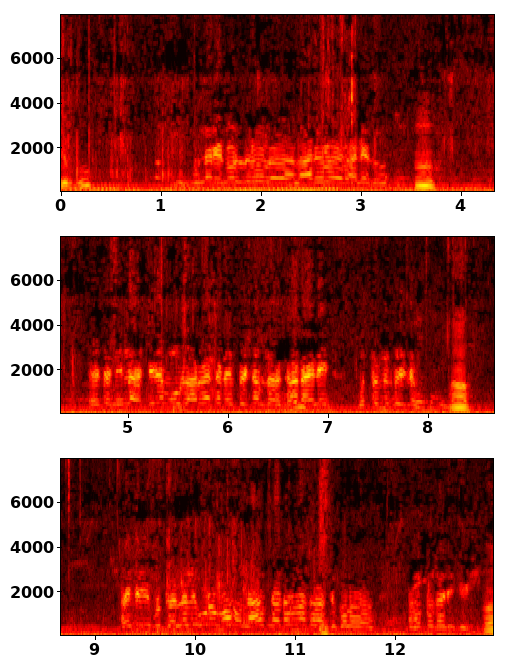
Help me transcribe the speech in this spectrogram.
చెప్పు. మొన్న రెండు రోజులు లారీలో రాలేదు. ఉమ్, అయితే నిన్న వచ్చిన మూడు లారీ అక్కడ నింపేసినాం సార్ కానీ ఆయన మొత్తం నింపేసినాం అయితే ఇప్పుడు కళ్ళని కూడా మాకు నాలుగు గంటల్లో సార్ ఆ,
